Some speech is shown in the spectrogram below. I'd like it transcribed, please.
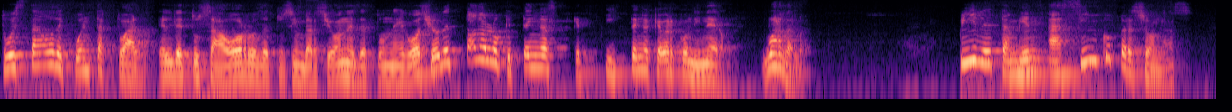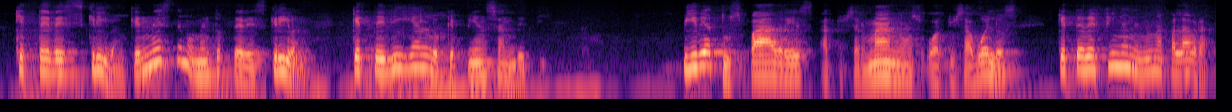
tu estado de cuenta actual, el de tus ahorros, de tus inversiones, de tu negocio, de todo lo que tengas y tenga que ver con dinero. Guárdalo. Pide también a cinco personas que te describan, que en este momento te describan, que te digan lo que piensan de ti. Pide a tus padres, a tus hermanos o a tus abuelos que te definan en una palabra.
